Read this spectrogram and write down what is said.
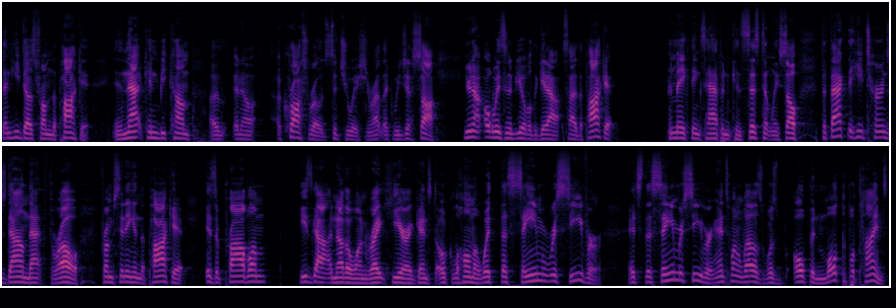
than he does from the pocket. And that can become a you know a crossroads situation, right? Like we just saw. You're not always going to be able to get outside the pocket and make things happen consistently. So the fact that he turns down that throw from sitting in the pocket is a problem. He's got another one right here against Oklahoma with the same receiver. It's the same receiver. Antwane Wells was open multiple times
